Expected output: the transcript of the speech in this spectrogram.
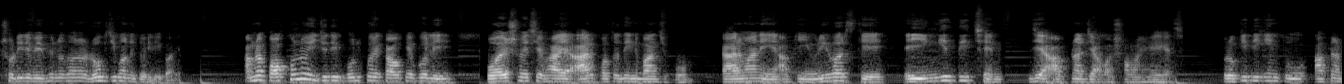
শরীরে বিভিন্ন ধরনের রোগ জীবাণু তৈরি করে। আমরা কখনোই যদি ভুল করে কাউকে বলি, বয়স হয়েছে ভাই, আর কতদিন বাঁচবো? তার মানে আপনি ইউনিভার্সকে এই ইঙ্গিত দিচ্ছেন যে আপনার যাওয়ার সময় হয়ে গেছে। প্রকৃতি কিন্তু আপনার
